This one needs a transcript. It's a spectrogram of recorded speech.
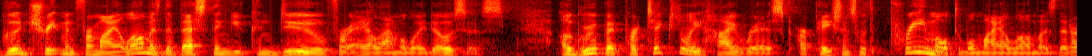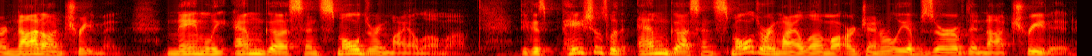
good treatment for myeloma is the best thing you can do for AL amyloidosis. A group at particularly high risk are patients with pre-multiple myelomas that are not on treatment, namely MGUS and smoldering myeloma because patients with MGUS and smoldering myeloma are generally observed and not treated.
